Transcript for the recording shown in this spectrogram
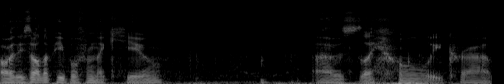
Oh, are these all the people from the queue? I was like, holy crap.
